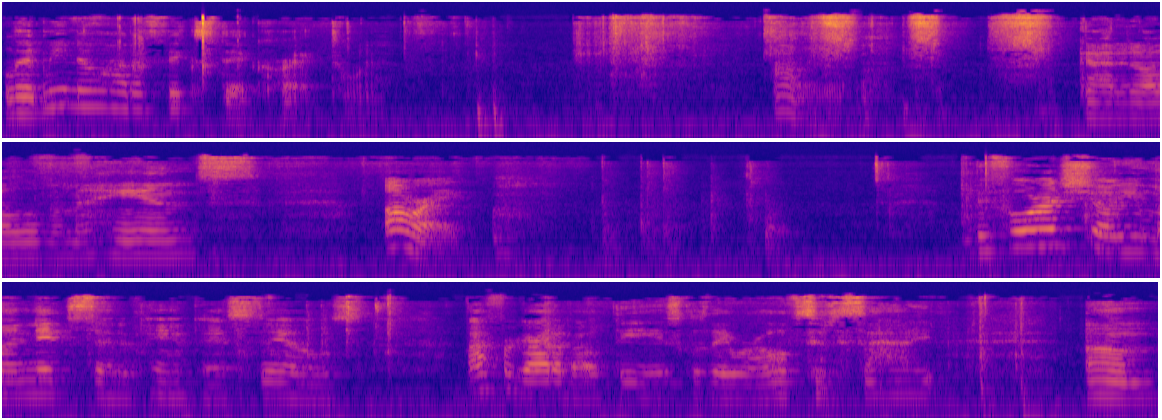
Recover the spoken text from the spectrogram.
Let me know how to fix that cracked one. All right. Got it all over my hands. All right. Before I show you my next set of pan pastels, I forgot about these because they were off to the side. Um,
